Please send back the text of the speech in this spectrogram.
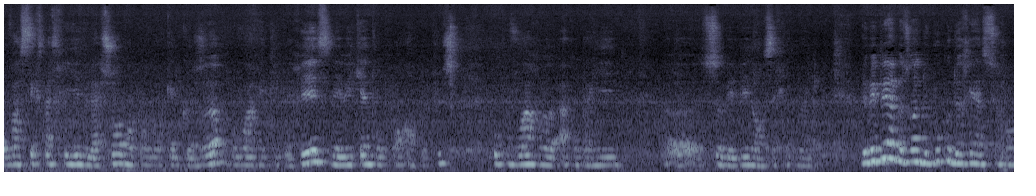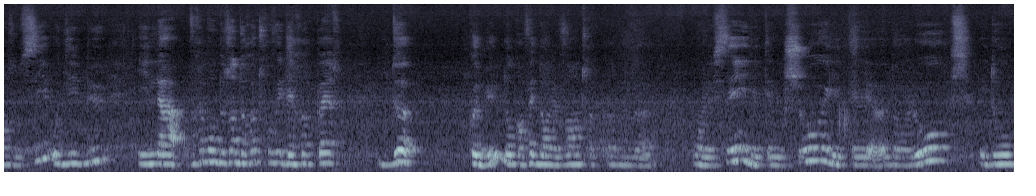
on va s'expatrier de la chambre pendant quelques heures pour pouvoir récupérer, si les week-ends on prend un peu plus pour pouvoir euh, accompagner euh, ce bébé dans ces rythmes-là. Le bébé a besoin de beaucoup de réassurance aussi. Au début, il a vraiment besoin de retrouver des repères de connu. Donc en fait dans le ventre, comme euh, on le sait, il était au chaud, il était euh, dans l'eau. Et donc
